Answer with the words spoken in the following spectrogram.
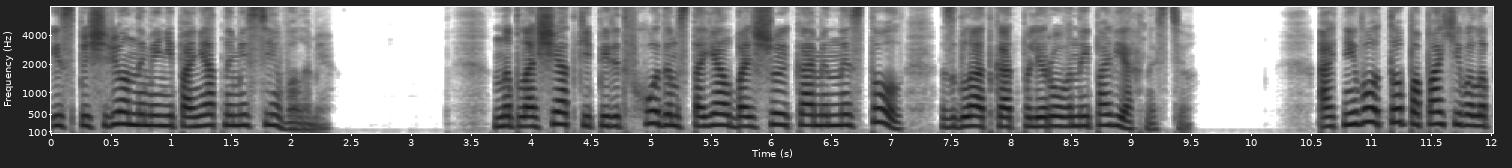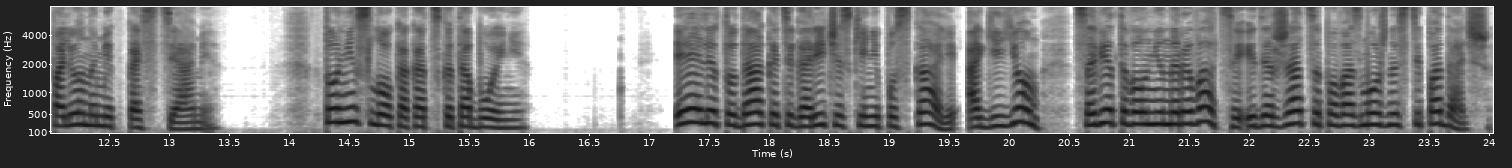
испещренными непонятными символами. На площадке перед входом стоял большой каменный стол с гладко отполированной поверхностью. От него то попахивало палеными костями, то несло, как от скотобойни. Элю туда категорически не пускали, а Гийом советовал не нарываться и держаться по возможности подальше.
